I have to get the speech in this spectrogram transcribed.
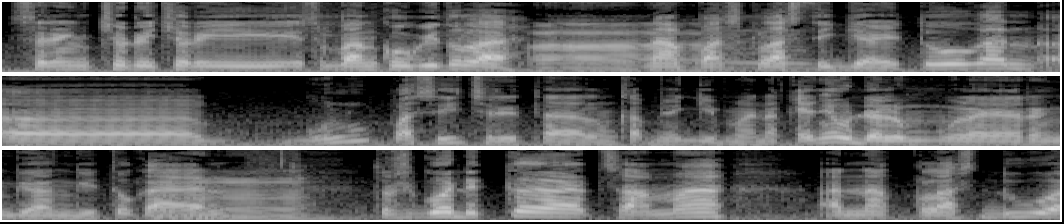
sering curi-curi sebangku gitulah Heeh. nah pas kelas 3 itu kan gue lupa sih cerita lengkapnya gimana kayaknya udah mulai renggang gitu kan Hmm. terus gue deket sama anak kelas 2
